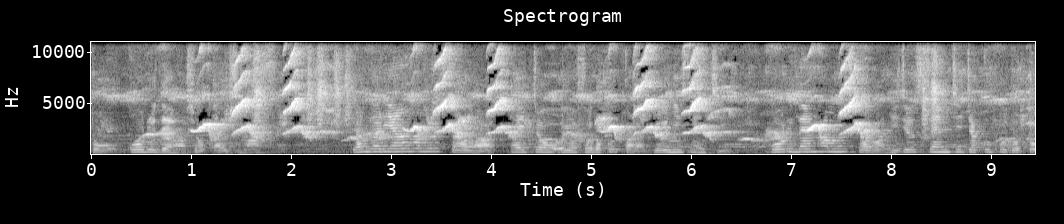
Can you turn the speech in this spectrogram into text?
とゴールデンを紹介します。ジャンガリアンハムスターは体長およそ6から12センチ。ゴールデンハムスターは20センチ弱ほどと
